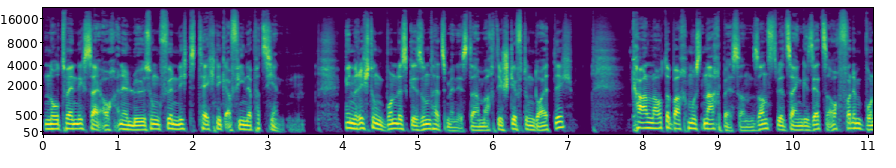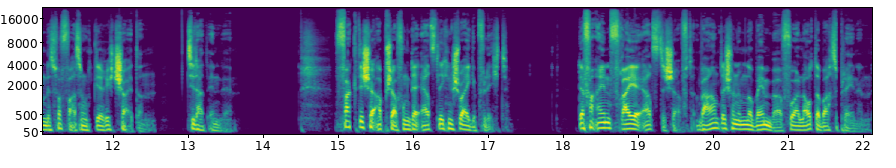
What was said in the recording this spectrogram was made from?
Notwendig sei auch eine Lösung für nicht technikaffine Patienten. In Richtung Bundesgesundheitsminister macht die Stiftung deutlich, Karl Lauterbach muss nachbessern, sonst wird sein Gesetz auch vor dem Bundesverfassungsgericht scheitern. Zitat Ende. Faktische Abschaffung der ärztlichen Schweigepflicht. Der Verein Freie Ärzteschaft warnte schon im November vor Lauterbachs Plänen.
